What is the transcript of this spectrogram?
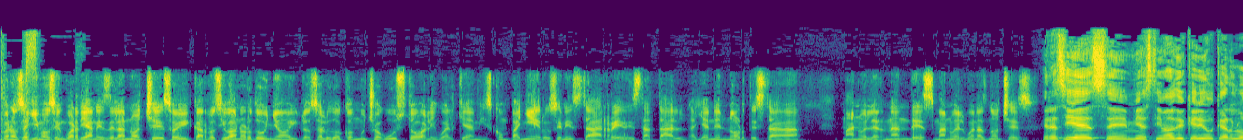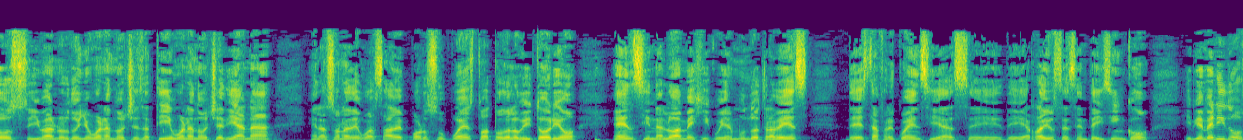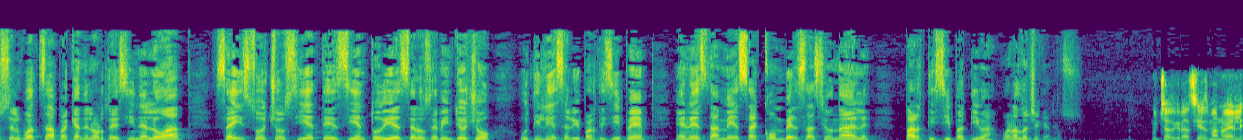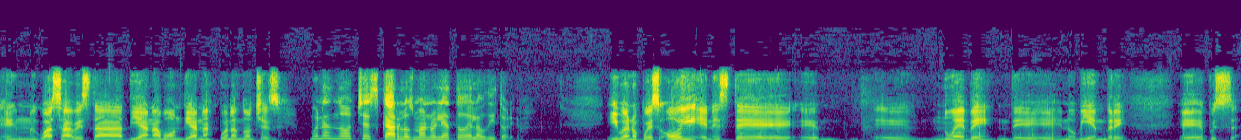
Y bueno, seguimos en Guardianes de la Noche. Soy Carlos Iván Orduño y los saludo con mucho gusto, al igual que a mis compañeros en esta red estatal. Allá en el norte está Manuel Hernández. Manuel, buenas noches. Gracias, eh, mi estimado y querido Carlos Iván Orduño. Buenas noches a ti, buenas noches, Diana. En la zona de Guasave, por supuesto, a todo el auditorio en Sinaloa, México y el mundo a través estas frecuencias eh, de Radio 65. Y bienvenidos el WhatsApp acá en el norte de Sinaloa, 687-110-028. Utilícelo y participe en esta mesa conversacional participativa. Buenas noches, Carlos. Muchas gracias, Manuel. En WhatsApp está Diana Bon. Diana, buenas noches. Buenas noches, Carlos, Manuel y a todo el auditorio. Y bueno, pues hoy en este eh, eh, 9 de noviembre, eh, pues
